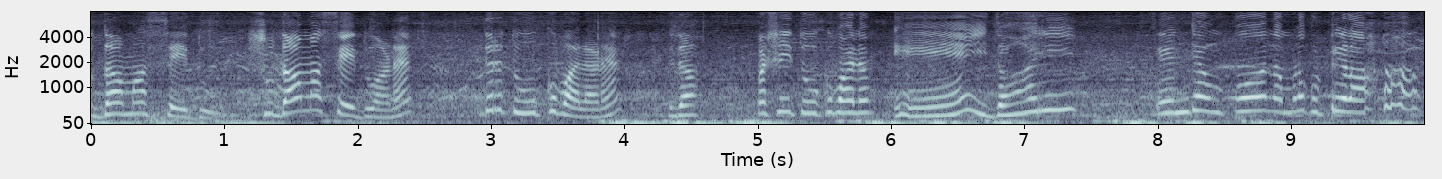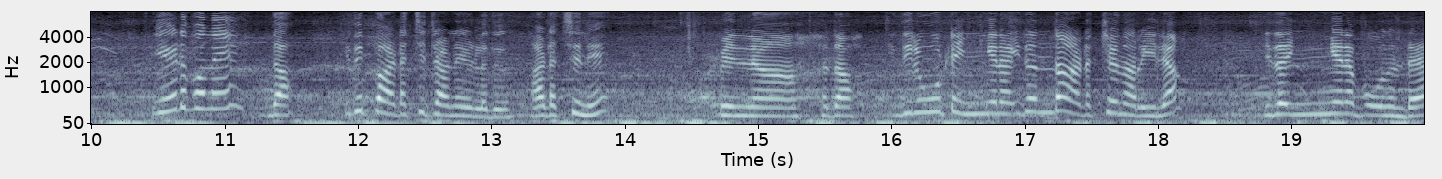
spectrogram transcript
സുദാമ സേതു സുദാമ സേതു ആണ് ഇതൊരു തൂക്കുപാലാണ്. ഇതാ പക്ഷേ ഈ തൂക്കുപാലം ഏ ഇതാരി? എന്റെ അപ്പോ നമ്മളെ കുട്ടികളാ. ഏട് പോന്നേ? ഇതാ ഇതിപ്പോ അടച്ചിട്ടാണ് ഉള്ളത്. അടച്ചിന്. പിന്നെ അതാ ഇതിലൂട്ട് ഇങ്ങനെ ഇതെന്താ അടച്ചെന്നറിയില്ല. ഇതെങ്ങനെ പോകുന്നുണ്ട്?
